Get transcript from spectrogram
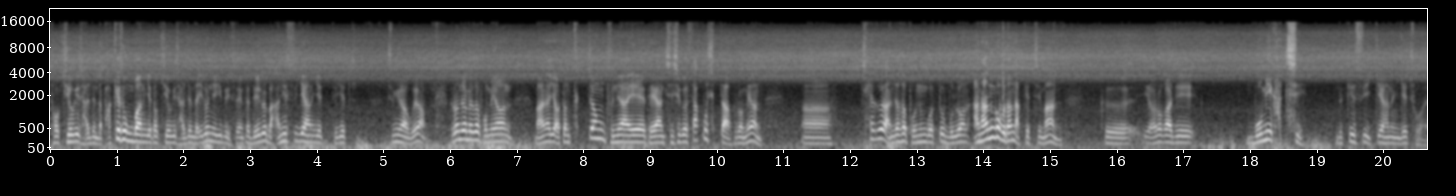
더 기억이 잘 된다. 밖에서 공부하는 게 더 기억이 잘 된다. 이런 얘기도 있어요. 그러니까 뇌를 많이 쓰게 하는 게 되게 주- 중요하고요. 그런 점에서 보면 만약에 어떤 특정 분야에 대한 지식을 쌓고 싶다. 그러면 어, 책을 앉아서 보는 것도 물론 안 하는 것보단 낫겠지만 그 여러 가지 몸이 같이 느낄 수 있게 하는 게 좋아요.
